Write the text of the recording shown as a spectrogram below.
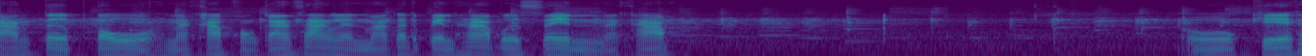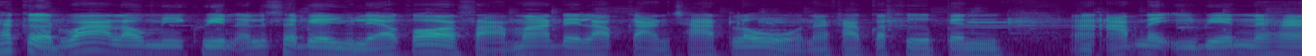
การเติบโตนะครับของการสร้างแลนด์มาร์กก็จะเป็น 5%นะครับโอเค ถ้าเกิดว่าเรามีควีนอลิซาเบลอยู่แล้วก็สามารถได้รับการชาร์จโล่นะครับ ก็คือเป็นอัพในอีเวนต์นะฮะ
